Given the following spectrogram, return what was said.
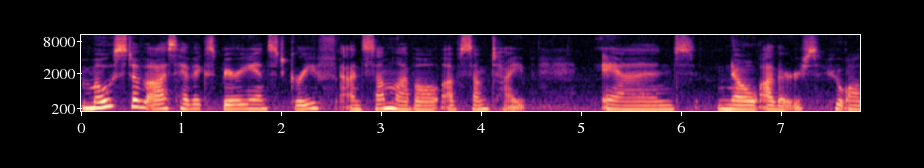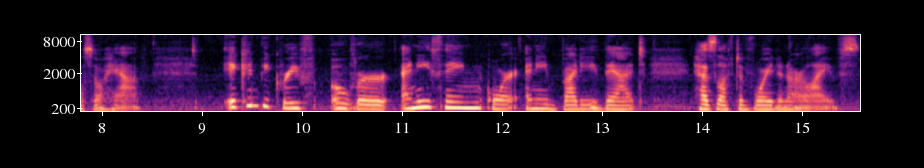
most of us have experienced grief on some level of some type and know others who also have. It can be grief over anything or anybody that has left a void in our lives.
